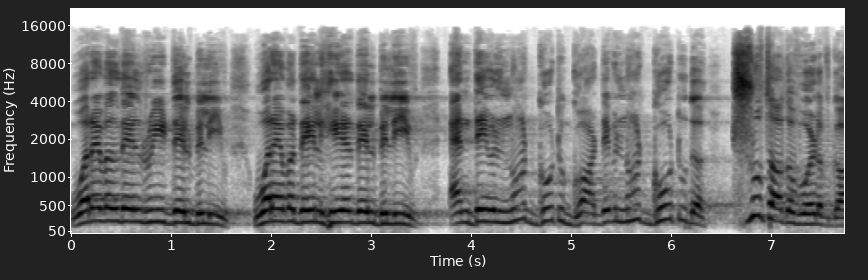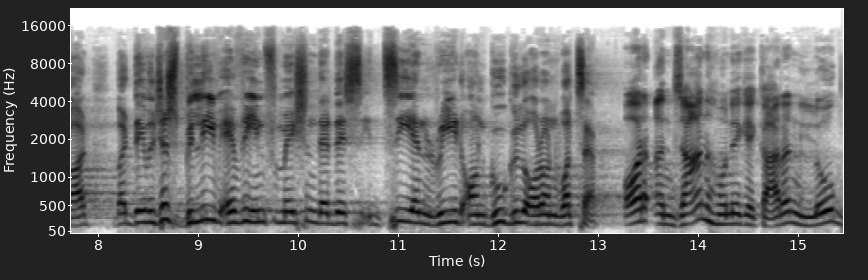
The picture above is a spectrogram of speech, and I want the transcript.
Whatever they'll read, they'll believe. Whatever they'll hear, they'll believe. And they will not go to God. They will not go to the truth of the Word of God, but they will just believe every information that they see see and read on Google or on WhatsApp. और अनजान होने के कारण लोग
